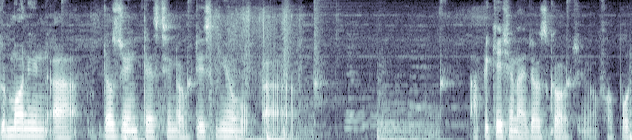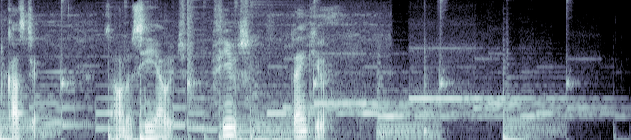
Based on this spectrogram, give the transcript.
Good morning. Uh, just doing testing of this new uh, application I just got, you know, for podcasting. So I want to see how it feels. Thank you.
